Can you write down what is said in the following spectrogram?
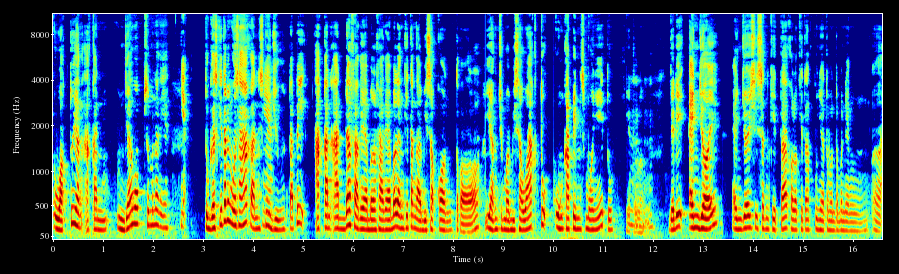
waktu yang akan menjawab sebenarnya. Ya. Tugas kita mengusahakan, setuju. Tapi akan ada variabel-variabel yang kita nggak bisa kontrol, yang cuma bisa waktu ungkapin semuanya itu, gitu loh. Mm-mm. Jadi enjoy, enjoy season kita. Kalau kita punya teman-teman yang eh,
